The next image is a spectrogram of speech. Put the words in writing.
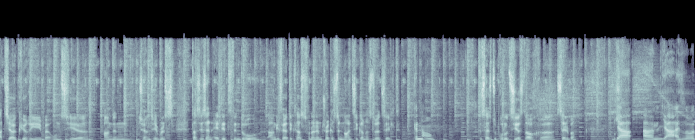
Katja Curie bei uns hier an den Turntables. Das ist ein Edit, den du angefertigt hast von einem Track aus den 90ern, hast du erzählt? Genau. Das heißt, du produzierst auch äh, selber? Musik? Ja, ähm, ja, also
